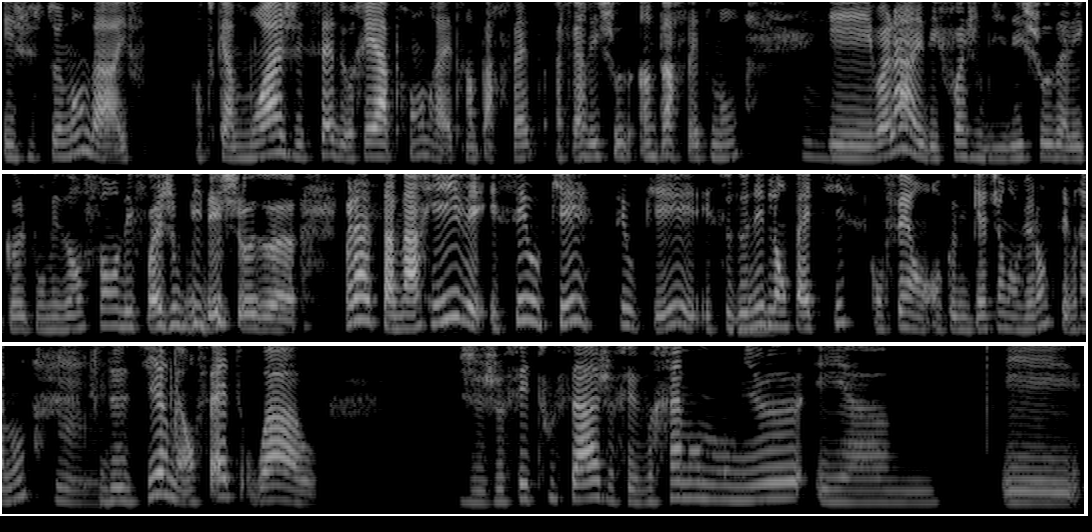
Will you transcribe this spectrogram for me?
Et justement, bah, il faut, en tout cas, moi, j'essaie de réapprendre à être imparfaite, à faire les choses imparfaitement. Mmh. Et voilà, et des fois, j'oublie des choses à l'école pour mes enfants, des fois, j'oublie des choses. euh, voilà, ça m'arrive et, et c'est OK, c'est OK. Et, et se donner de Mmh. l'empathie, c'est ce qu'on fait en, en communication non violente, c'est vraiment Mmh. de se dire, mais en fait, waouh, je, je fais tout ça, je fais vraiment de mon mieux et, euh, et,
